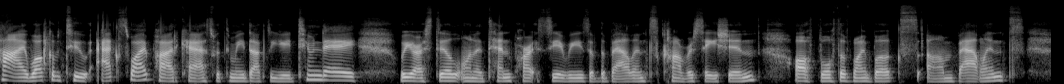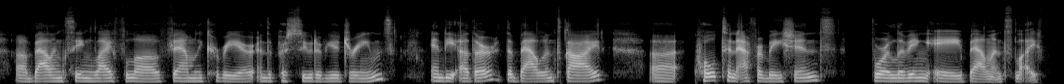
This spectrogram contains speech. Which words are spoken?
Hi, welcome to XY Podcast with me, Dr. Yetunde. We are still on a 10 part series of the Balance Conversation off both of my books um, Balance, uh, Balancing Life, Love, Family, Career, and the Pursuit of Your Dreams, and the other, The Balance Guide, uh, Quotes and Affirmations for living a balanced life.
